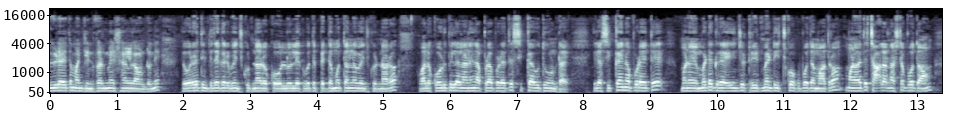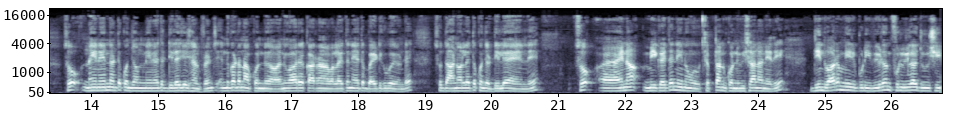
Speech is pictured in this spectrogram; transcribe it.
వీడియో అయితే మంచి ఇన్ఫర్మేషనల్గా ఉంటుంది. ఎవరైతే ఇంటి దగ్గర పెంచుకుంటున్నారో కోళ్ళు లేకపోతే పెద్ద మొత్తంలో పెంచుకుంటున్నారో వాళ్ళ కోడి పిల్లలు అనేది అప్పుడప్పుడు అయితే సిక్ అవుతూ ఉంటాయి. ఇలా సిక్ అయినప్పుడు అయితే మనం ఎమ్మటే గ్రహించి ట్రీట్మెంట్ ఇచ్చుకోకపోతే మాత్రం మనమైతే చాలా నష్టపోతాం. సో నేనేంటంటే కొంచెం నేనైతే డిలే చేశాను ఫ్రెండ్స్ ఎందుకంటే నాకు కొన్ని అనివార్య కారణాల వల్ల అయితే నేనైతే బయటికి పోయి ఉండే. సో దానివల్ల అయితే కొంచెం డిలే అయింది. సో అయినా మీకైతే నేను చెప్తాను కొన్ని విషయాలు అనేది దీని ద్వారా మీరు ఇప్పుడు ఈ వీడియోని ఫుల్గా చూసి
